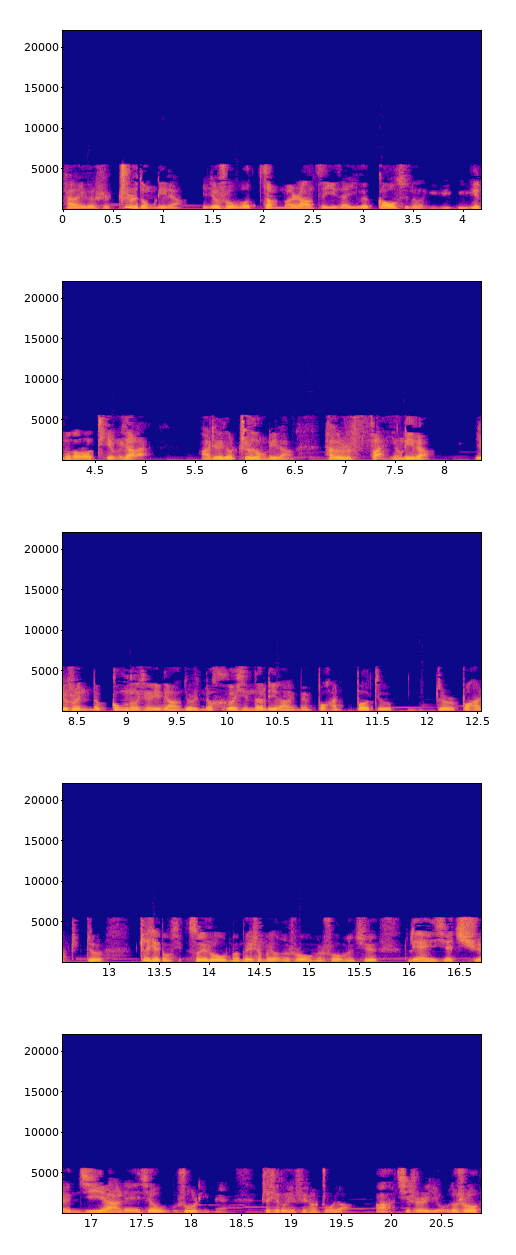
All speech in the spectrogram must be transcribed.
还有一个是制动力量，也就是说我怎么让自己在一个高速能运运动当中停下来，啊，这个叫制动力量。还有个是反应力量。比如说你的功能性力量，就是你的核心的力量里面包含包就就是包含就是这些东西。所以说我们为什么有的时候我们说我们去练一些拳击啊，练一些武术里面这些东西非常重要啊。其实有的时候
